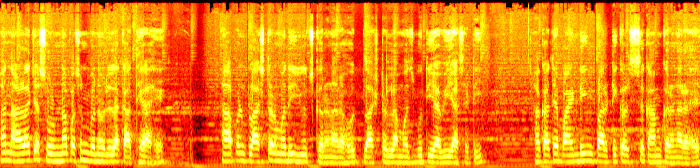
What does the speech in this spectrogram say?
हा नारळाच्या सोडणापासून बनवलेला काथे आहे. हा आपण प्लास्टरमध्ये यूज करणार आहोत. प्लास्टरला मजबूती यावी यासाठी हा काथ्या बाइंडिंग पार्टिकल्सचं काम करणार आहे.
